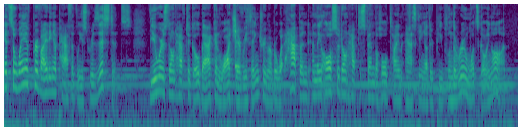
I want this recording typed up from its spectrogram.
It's a way of providing a path of least resistance. Viewers don't have to go back and watch everything to remember what happened, and they also don't have to spend the whole time asking other people in the room what's going on.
